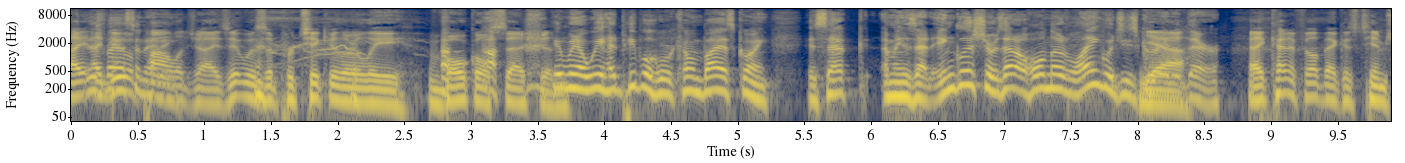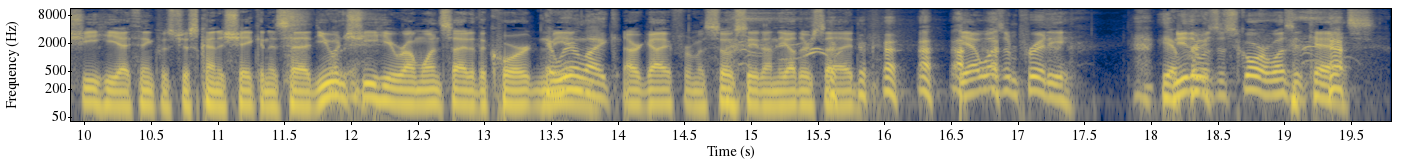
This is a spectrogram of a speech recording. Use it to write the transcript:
I, I do apologize. It was a particularly vocal session. You know, we had people who were coming by us going, "Is that? I mean, is that English or is that a whole other language he's created yeah. there?" I kind of felt bad because Tim Sheehy, I think, was just kind of shaking his head. You and Sheehy were on one side of the court, and, yeah, we were like our guy from Associate on the other side. yeah, it wasn't pretty. Yeah, Neither pretty. was the score, was it, Kass?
